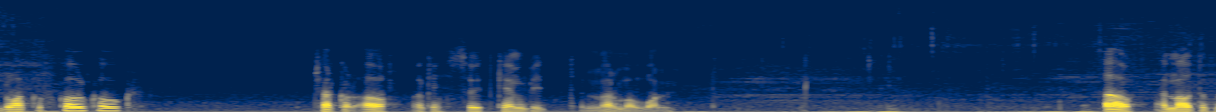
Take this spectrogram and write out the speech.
Block of coal coke. Charcoal. Oh, okay. So it can be the normal one. Oh, I'm out of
